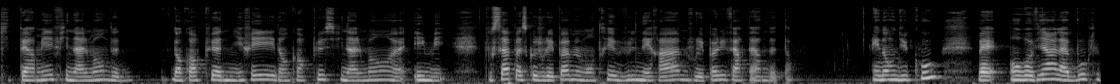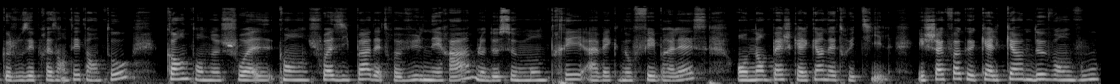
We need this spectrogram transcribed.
qui te permet finalement de d'encore plus admirer et d'encore plus finalement aimer. Tout ça parce que je voulais pas me montrer vulnérable, je voulais pas lui faire perdre de temps. Et donc du coup, ben, on revient à la boucle que je vous ai présentée tantôt. Quand on ne choisit, pas d'être vulnérable, de se montrer avec nos faiblesses, on empêche quelqu'un d'être utile. Et chaque fois que quelqu'un devant vous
